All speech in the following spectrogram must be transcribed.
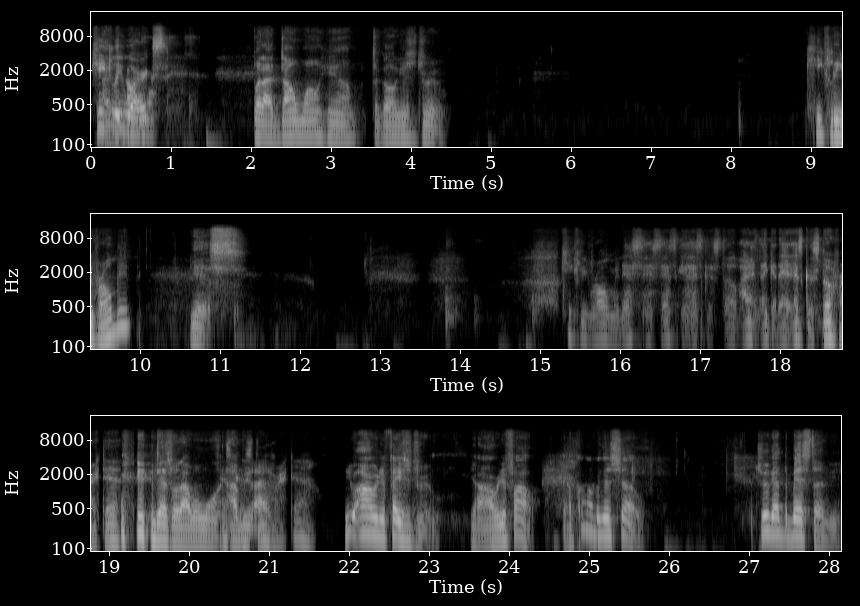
Keith I Lee don't want- works. but I don't want him to go against Drew. Keith Lee Roman? Yes, Roman. That's that's that's good. That's good stuff. I didn't think of that. That's good stuff right there. that's what I would want. That's I'd good stuff right there. you already faced Drew. Y'all already fought. Y'all put on a good show. Drew got the best of you.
